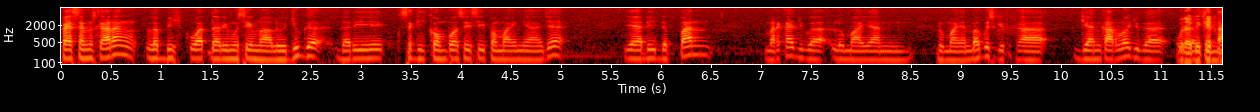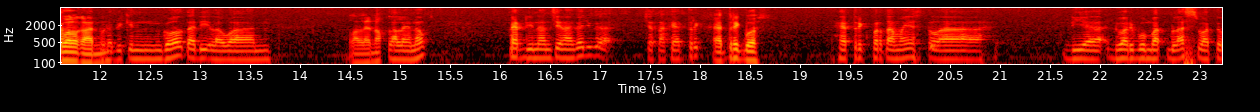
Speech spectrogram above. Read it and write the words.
PSM sekarang lebih kuat dari musim lalu juga dari segi komposisi pemainnya aja ya di depan mereka juga lumayan lumayan bagus gitu Giancarlo juga Udah bikin gol kan? udah bikin gol tadi lawan Lalenok. Lalenok Ferdinand Sinaga juga cetak hat trick Hat trick, Bos. hat trick pertamanya setelah dia 2014 waktu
